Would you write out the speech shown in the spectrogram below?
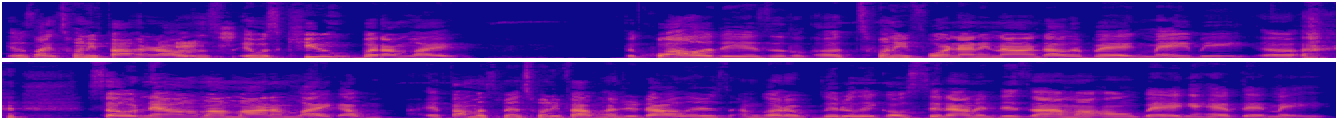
it was like twenty five hundred dollars. It was cute, but I'm like, the quality is a, twenty four ninety nine dollar bag, maybe. Uh, so now in my mind, I'm like, I'm, if I'm gonna spend twenty five hundred dollars, I'm gonna literally go sit down and design my own bag and have that made.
